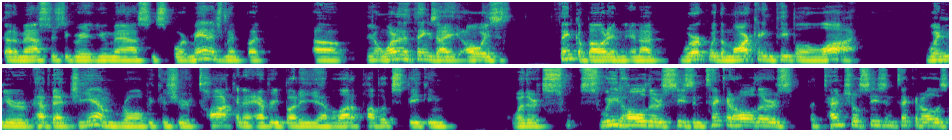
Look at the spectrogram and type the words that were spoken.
got a master's degree at UMass in sport management. But uh, you know, one of the things I always think about, and, and I work with the marketing people a lot when you have that GM role because you're talking to everybody. You have a lot of public speaking whether it's suite holders, season ticket holders, potential season ticket holders,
